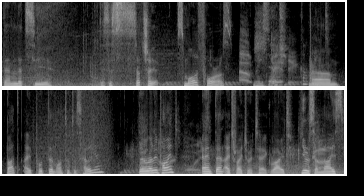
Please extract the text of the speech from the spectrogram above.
then let's see. This is such a small force, Research complete. um, but I put them onto this Hellion, the rally point, and then I try to attack. Right, here's a nice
